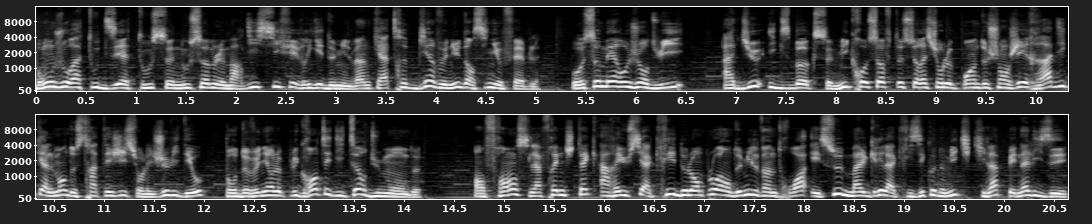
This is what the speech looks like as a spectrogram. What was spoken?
Bonjour à toutes et à tous, nous sommes le mardi 6 février 2024, bienvenue dans Signaux faibles. Au sommaire aujourd'hui, adieu Xbox, Microsoft serait sur le point de changer radicalement de stratégie sur les jeux vidéo pour devenir le plus grand éditeur du monde. En France, la French Tech a réussi à créer de l'emploi en 2023 et ce malgré la crise économique qui l'a pénalisé.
